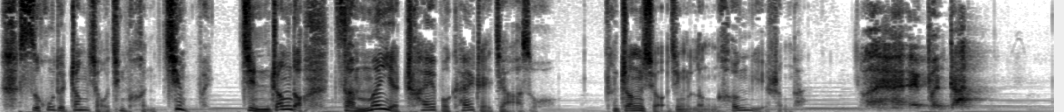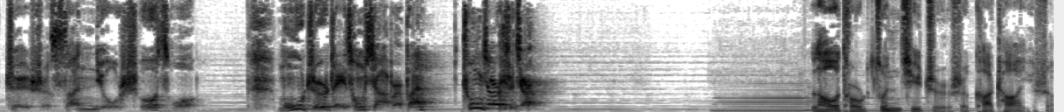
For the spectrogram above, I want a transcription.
似乎对张小静很敬畏，紧张到怎么也拆不开这枷锁。张小静冷哼一声啊：“哎，笨蛋，这是三扭蛇锁，拇指得从下边扳，中间使劲儿。”老头遵其指示，咔嚓一声，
